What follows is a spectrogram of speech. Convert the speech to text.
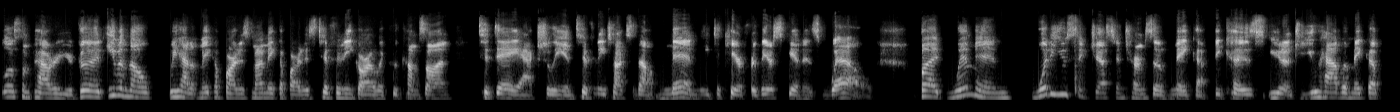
blow some powder, you're good. Even though we had a makeup artist, my makeup artist, Tiffany Garlick, who comes on today, actually. And Tiffany talks about men need to care for their skin as well. But women, what do you suggest in terms of makeup? Because, you know, do you have a makeup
